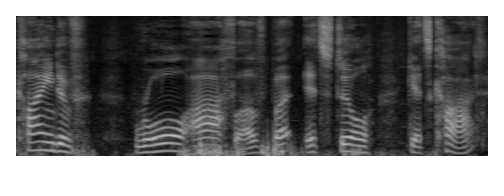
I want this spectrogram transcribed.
kind of roll off of, but it still gets caught.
